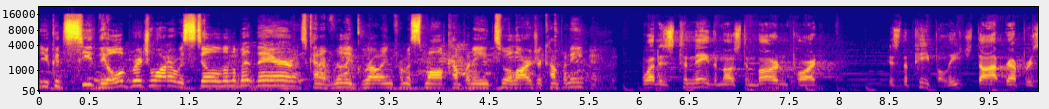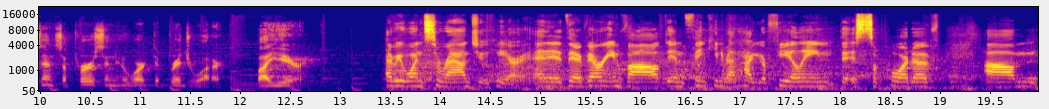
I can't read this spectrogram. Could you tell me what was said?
You could see the old Bridgewater was still a little bit there. It's kind of really growing from a small company to a larger company. What is to me the most important part is the people. Each dot represents a person who worked at Bridgewater by year. Everyone surrounds you here, and they're very involved in thinking about how you're feeling. It's supportive. Um,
